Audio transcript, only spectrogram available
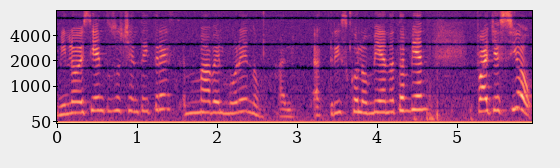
1983, Mabel Moreno, actriz colombiana también, falleció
